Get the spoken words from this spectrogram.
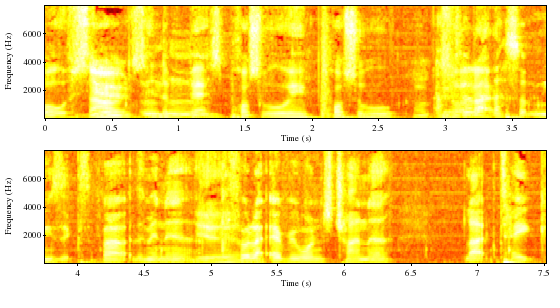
both sounds in Mhm. the best possible way possible. I Okay. So, feel like like- that's what music's about at the minute. I feel like everyone's trying to like take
